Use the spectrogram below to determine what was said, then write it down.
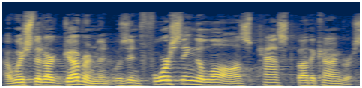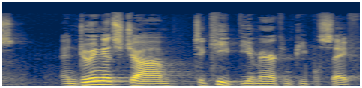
I wish that our government was enforcing the laws passed by the Congress and doing its job to keep the American people safe.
